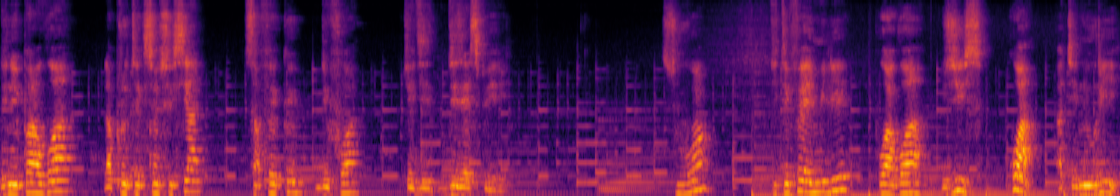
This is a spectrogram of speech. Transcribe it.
De ne pas avoir la protection sociale, ça fait que des fois, tu es désespéré. Souvent, tu te fais humilier pour avoir juste quoi à te nourrir.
